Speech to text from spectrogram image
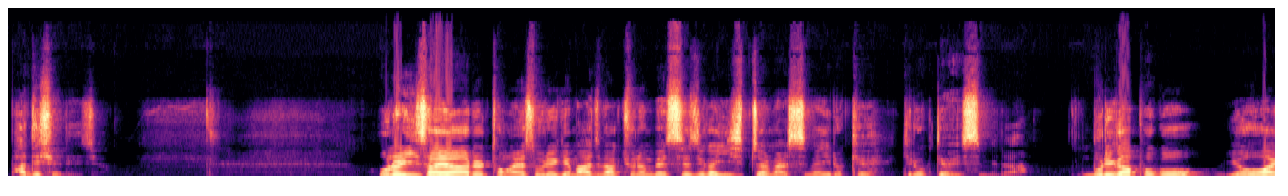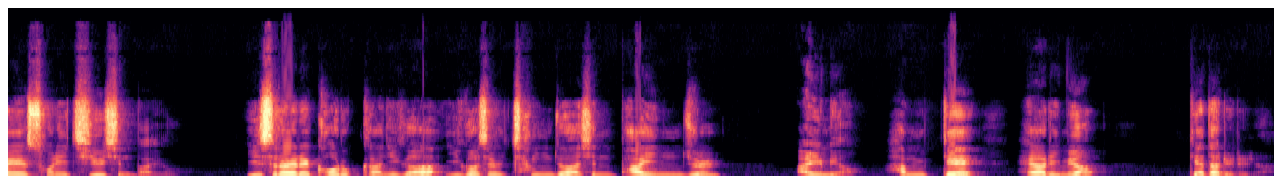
받으셔야 되죠. 오늘 이사야를 통해서 우리에게 마지막 주는 메시지가 20절 말씀에 이렇게 기록되어 있습니다. 무리가 보고 여호와의 손이 지으신 바요 이스라엘의 거룩한 이가 이것을 창조하신 바인 줄 알며 함께 헤아리며 깨달으리라.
